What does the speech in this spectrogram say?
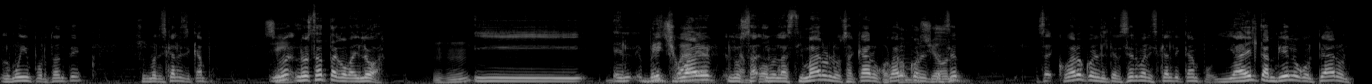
lo muy importante, sus mariscales de campo. Sí. No, no está Tagovailoa. Ujú. Y el Bridgewater Bridgewater lo, lastimaron, lo sacaron. Por Jugaron con, el tercer, jugaron con el tercer mariscal de campo. Y a él también lo golpearon.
